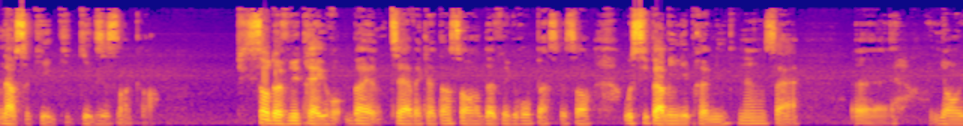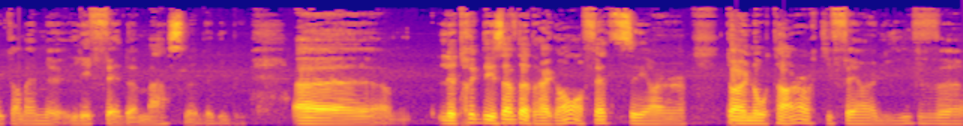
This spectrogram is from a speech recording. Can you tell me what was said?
Non, ceux qui, qui, qui, existent encore. Puis ils sont devenus très gros. Ben, tu sais, avec le temps, ils sont devenus gros parce qu'ils sont aussi parmi les premiers. Là, ça, euh, ils ont eu quand même l'effet de masse là, de début. Euh, le truc des œuvres de dragon, en fait, c'est un, un auteur qui fait un livre, euh,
